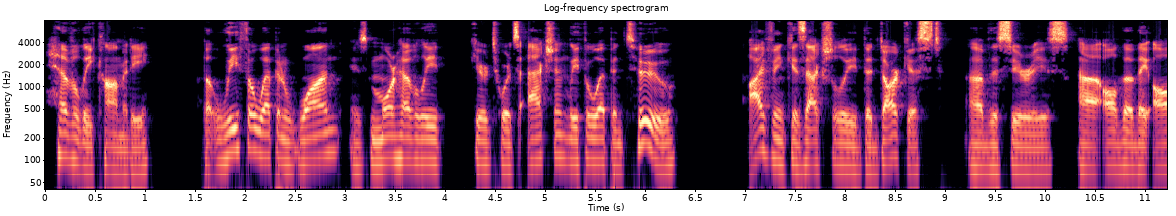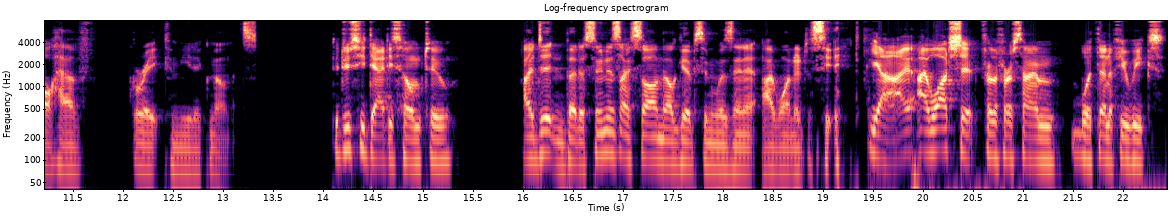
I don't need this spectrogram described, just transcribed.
heavily comedy. But Lethal Weapon 1 is more heavily geared towards action. Lethal Weapon 2, I think, is actually the darkest of the series, uh, although they all have great comedic moments. Did you see Daddy's Home 2? I didn't, but as soon as I saw Mel Gibson was in it, I wanted to see it. Yeah, I, I watched it for the first time within a few weeks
